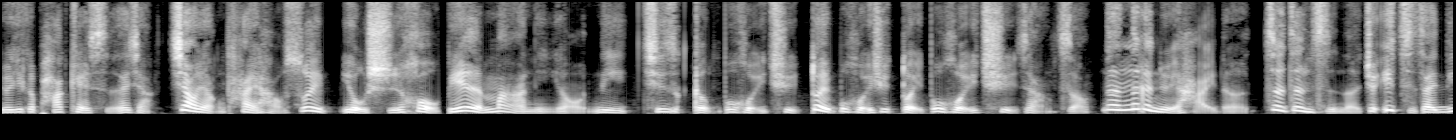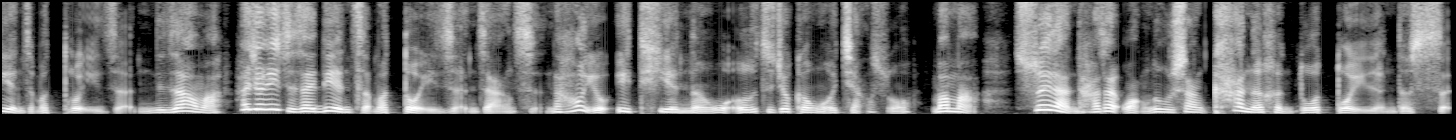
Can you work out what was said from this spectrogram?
有一个 podcast 在讲教养太好，所以有时候别人骂你哦，你其实梗不回去，对不回去，怼不回去这样子哦。那那个女孩呢，这阵子呢就一直在练怎么怼人，你知道吗？她就一直在练怎么怼人这样子。然后有一天。天呢，我儿子就跟我讲说：“妈妈，虽然他在网络上看了很多怼人的神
